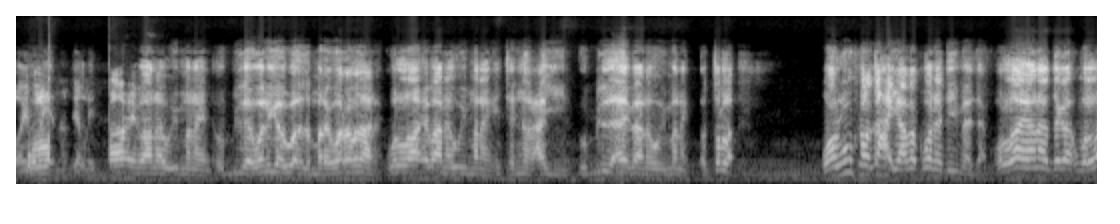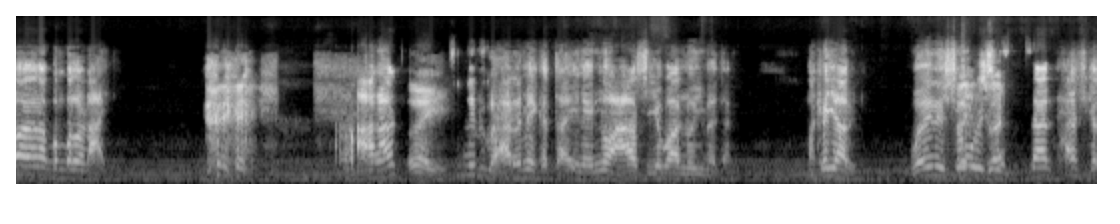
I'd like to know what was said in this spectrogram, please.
waa imanayaan haddii alla yidhaahdo. wallaahi baana u imanayn oo bilahi wanigaa u aada maray waa rabadaan wallaahi baana u imanayn intay noocaa yihiin oo bilaahi baana u imanayn oo tolla waa lagu kala qaxayaaba kuwan hadday yimaadaan wallaahi anaa daga wallaahi anaa bamba la dhacay xaaraan si nebigu ka tahay inay noocaas iyagoo aan noo yimaadaan ha ka yaabin waa inay soo weysaystaan xajka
